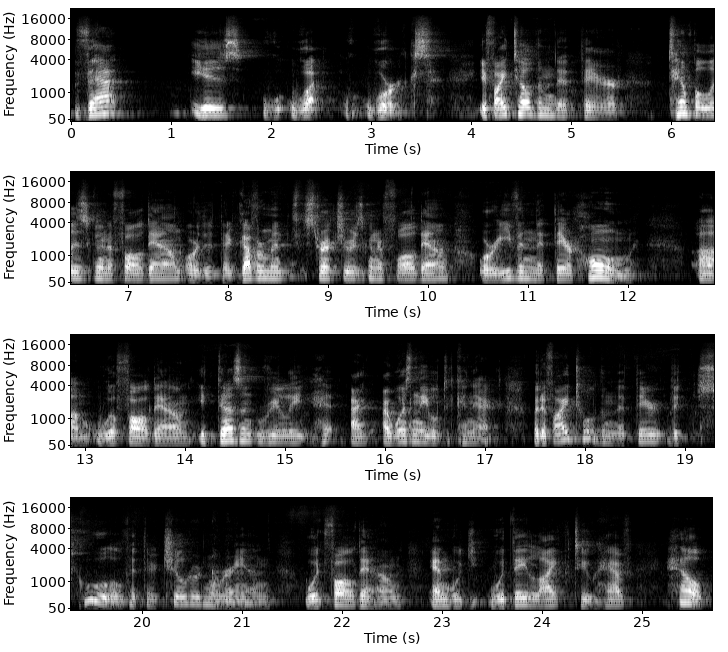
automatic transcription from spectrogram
that is w- what works. If I tell them that their temple is going to fall down, or that their government structure is going to fall down, or even that their home um, will fall down, it doesn't really, ha- I, I wasn't able to connect. But if I told them that their, the school that their children were in would fall down, and would, would they like to have help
